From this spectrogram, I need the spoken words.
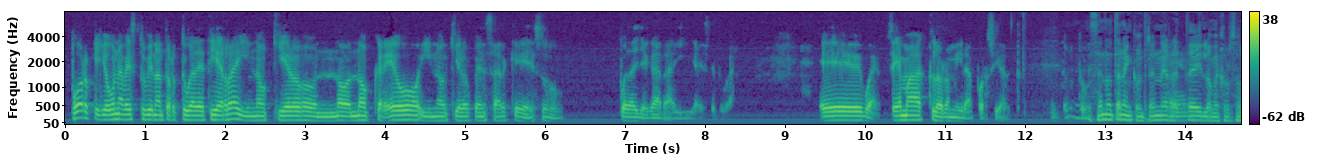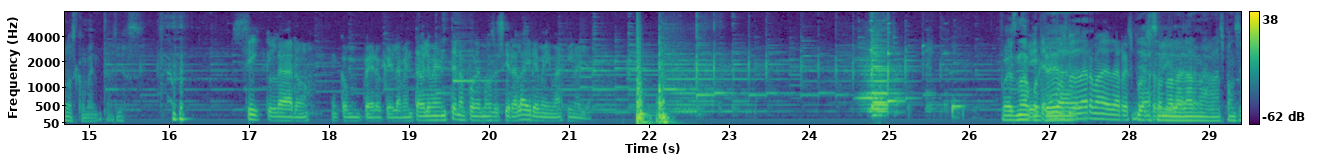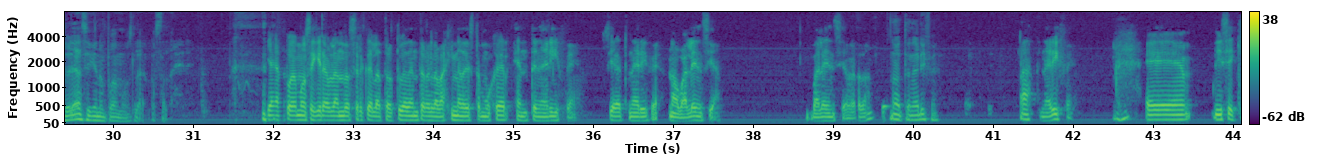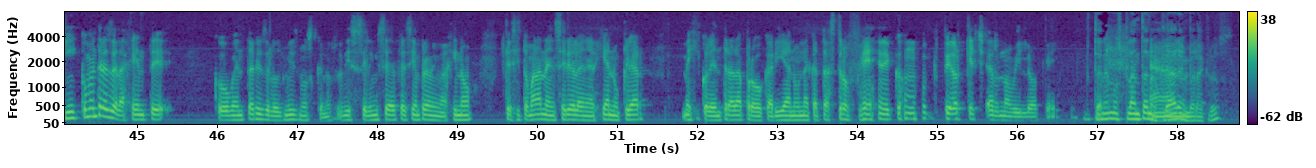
Porque yo una vez tuve una tortuga de tierra y no quiero, no, no creo y no quiero pensar que eso pueda llegar ahí a este lugar. Eh, bueno, se llama cloromira, por cierto. Tortuga. Esa nota la encontré en RT Eh. y lo mejor son los comentarios. Sí, claro, pero que lamentablemente no podemos decir al aire, me imagino yo. Pues no, porque tenemos ya, la alarma de la ya responsabilidad. sonó la alarma de responsabilidad, así que no podemos leerlos al aire. Ya podemos seguir hablando acerca de la tortuga dentro de la vagina de esta mujer en Tenerife. ¿Si era Tenerife? No, Valencia. Valencia, ¿verdad? No, Tenerife. Ah, Tenerife. Eh, dice aquí, comentarios de la gente, comentarios de los mismos que nos dice el INCF, siempre me imagino que si tomaran en serio la energía nuclear, México le entrara provocarían una catástrofe como peor que Chernobyl, ok. ¿Tenemos planta nuclear Ah. en Veracruz?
